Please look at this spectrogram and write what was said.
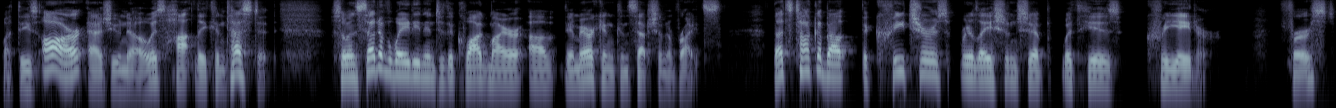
What these are, as you know, is hotly contested. So instead of wading into the quagmire of the American conception of rights, let's talk about the creature's relationship with his creator. First,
